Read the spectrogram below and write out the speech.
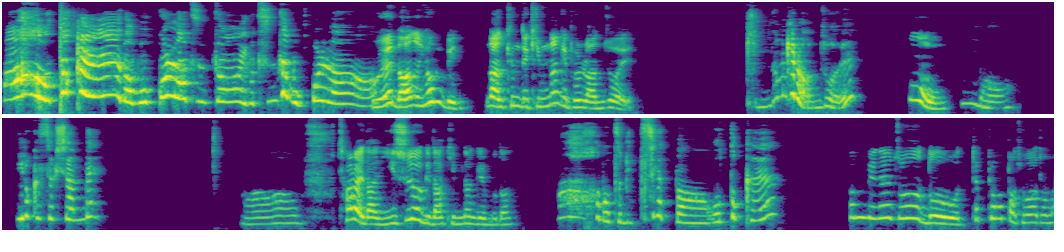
아, 어떡해. 나 못 골라, 진짜. 이거 진짜 못 골라. 왜? 나는 현빈. 난 근데 김남기 별로 안 좋아해. 김남기를 안 좋아해? 어. 어머. 이렇게 섹시한데? 아, 차라리 난 이수혁이다, 김남길보다. 아, 나 진짜 미치겠다. 어떡해? 현빈 해줘. 너 태평 오빠 좋아하잖아.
